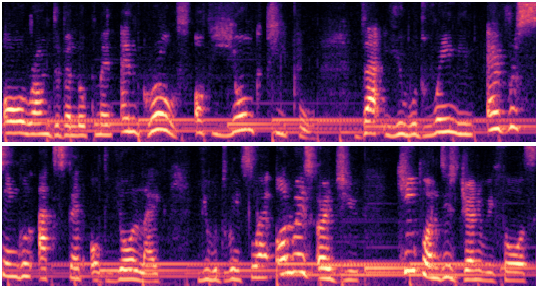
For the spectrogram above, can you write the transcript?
all round development and growth of young people that you would win in every single aspect of your life. You would win. So I always urge you keep on this journey with us,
